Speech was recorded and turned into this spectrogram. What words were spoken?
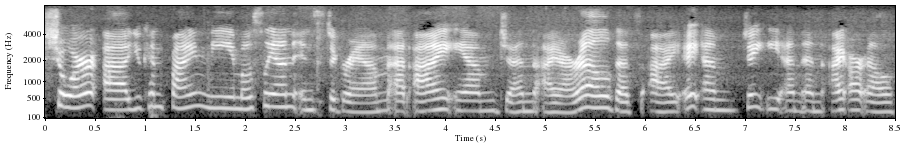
Sure. Uh, you can find me mostly on Instagram at I am Jenn IRL. That's I A M J E N N I R L.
